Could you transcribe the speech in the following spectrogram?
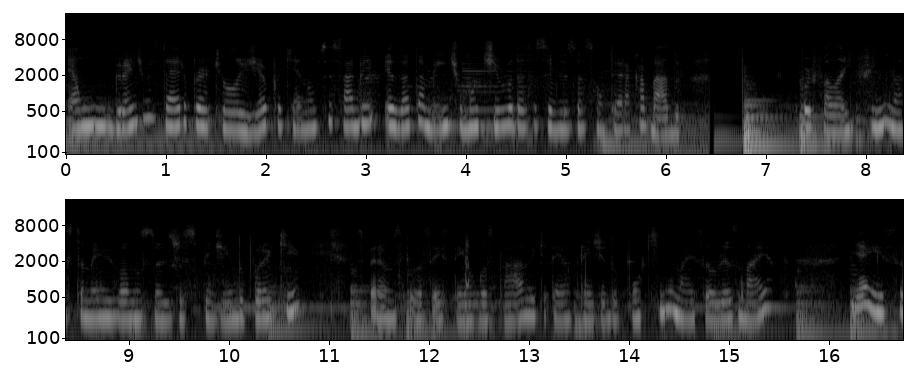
é um grande mistério para a arqueologia porque não se sabe exatamente o motivo dessa civilização ter acabado. por falar em fim, nós também vamos nos despedindo por aqui. Esperamos que vocês tenham gostado e que tenham aprendido um pouquinho mais sobre os maias. E é isso.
